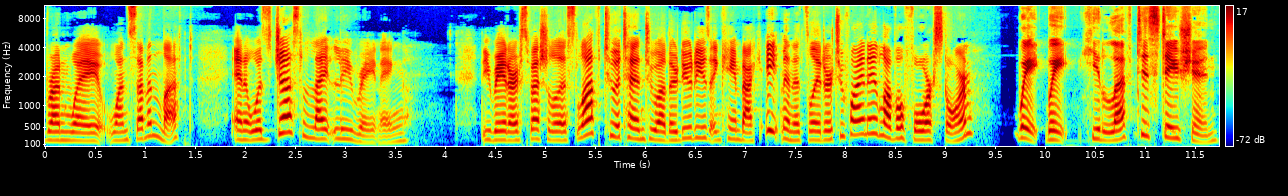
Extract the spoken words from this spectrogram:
runway 17 left, and it was just lightly raining. The radar specialist left to attend to other duties and came back 8 minutes later to find a level 4 storm Wait, wait. He left his station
